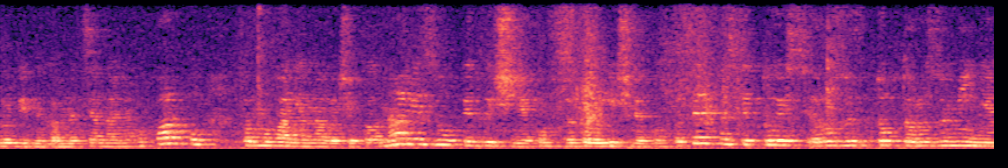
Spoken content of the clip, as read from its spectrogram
співробітникам національного парку, формування навичок аналізу, підвищення екологічної компетентності, тобто тобто розуміння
